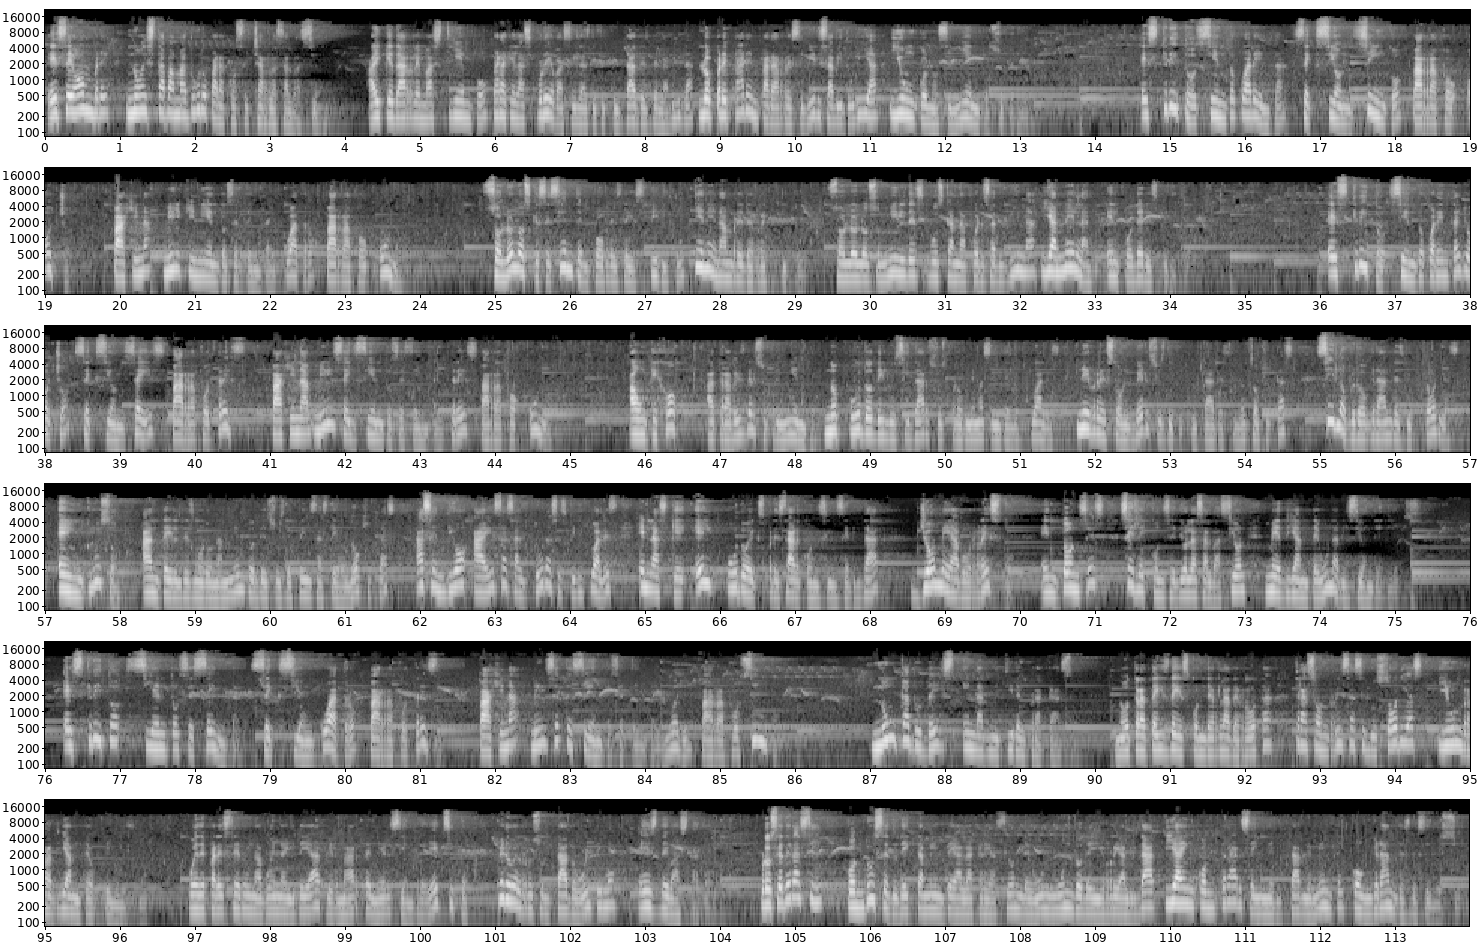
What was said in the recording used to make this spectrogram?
Ese hombre no estaba maduro para cosechar la salvación hay que darle más tiempo para que las pruebas y las dificultades de la vida lo preparen para recibir sabiduría y un conocimiento superior. Escrito 140, sección 5, párrafo 8, página 1574, párrafo 1. Solo los que se sienten pobres de espíritu tienen hambre de rectitud. Solo los humildes buscan la fuerza divina y anhelan el poder espiritual. Escrito 148, sección 6, párrafo 3, página 1663, párrafo 1. Aunque Job, a través del sufrimiento, no pudo dilucidar sus problemas intelectuales ni resolver sus dificultades filosóficas, sí logró grandes victorias e incluso ante el desmoronamiento de sus defensas teológicas, ascendió a esas alturas espirituales en las que él pudo expresar con sinceridad, yo me aborrezco. Entonces se le concedió la salvación mediante una visión de Dios. Escrito 160, sección 4, párrafo 13, página 1779, párrafo 5. Nunca dudéis en admitir el fracaso. No tratéis de esconder la derrota tras sonrisas ilusorias y un radiante optimismo. Puede parecer una buena idea afirmar tener siempre éxito, pero el resultado último es devastador. Proceder así conduce directamente a la creación de un mundo de irrealidad y a encontrarse inevitablemente con grandes desilusiones.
